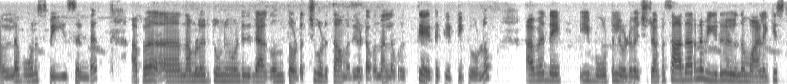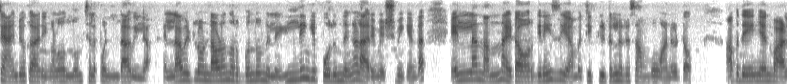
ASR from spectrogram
നല്ലപോലെ സ്പേസ് ഉണ്ട്. അപ്പോൾ നമ്മളൊരു തുണി കൊണ്ട് ഇതിന്റെ അകം തുടച്ചു കൊടുത്താൽ മതി കേട്ടോ. അപ്പോൾ നല്ല വൃത്തിയായിട്ട് കിട്ടിക്കോളും. അപ്പോൾ ദേ ഈ ബോട്ടിൽ ഇവിടെ വെച്ചിട്ട് അപ്പോൾ സാധാരണ വീടുകളിൽ വീടുകളിലൊന്നും വളയ്ക്ക് സ്റ്റാൻഡോ കാര്യങ്ങളോ ഒന്നും ചിലപ്പോൾ ഉണ്ടാവില്ല. എല്ലാ വീട്ടിലും ഉണ്ടാവണം നിർബന്ധമൊന്നുമില്ല. ഇല്ലെങ്കിൽ പോലും നിങ്ങൾ ആരും വിഷമിക്കേണ്ട. എല്ലാം നന്നായിട്ട് ഓർഗനൈസ് ചെയ്യാൻ പറ്റി കിട്ടുന്നൊരു സംഭവമാണ് കേട്ടോ. അപ്പോൾ ദേ ഞാൻ വള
